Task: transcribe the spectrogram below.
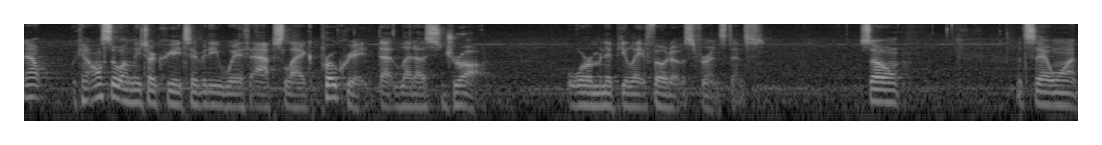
Now, we can also unleash our creativity with apps like Procreate that let us draw or manipulate photos, for instance. So let's say I want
